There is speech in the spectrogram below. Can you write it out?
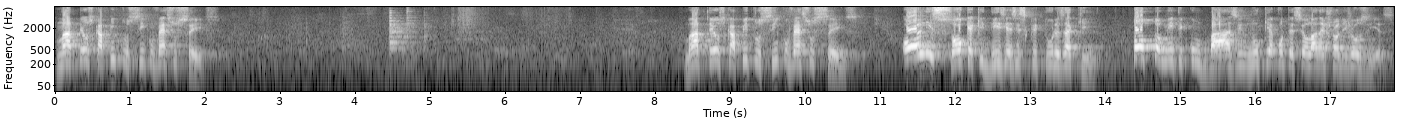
Mateus capítulo 5, verso 6. Mateus capítulo 5, verso 6. Olhe só o que é que dizem as escrituras aqui. Totalmente com base no que aconteceu lá na história de Josias.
